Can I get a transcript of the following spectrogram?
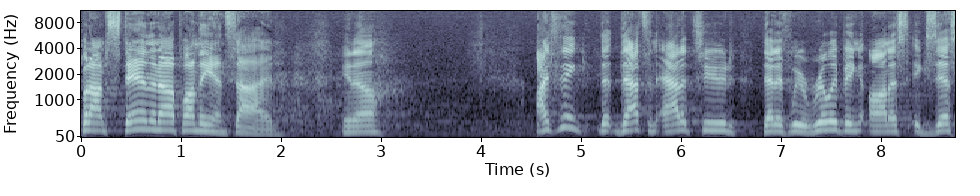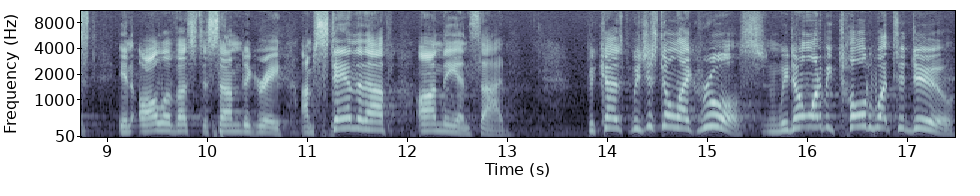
but I'm standing up on the inside. You know? I think that that's an attitude that, if we're really being honest, exists in all of us to some degree. I'm standing up on the inside because we just don't like rules and we don't want to be told what to do.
